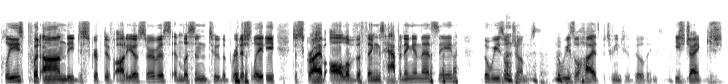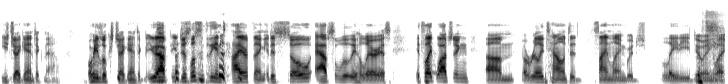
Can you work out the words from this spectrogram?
Please put on the descriptive audio service and listen to the British lady describe all of the things happening in that scene. The weasel jumps. The weasel hides between two buildings. He's gi- he's, he's gigantic now. Or he looks gigantic. You have to you just listen to the entire thing. It is so absolutely hilarious. It's like watching um, a really talented sign language lady doing like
